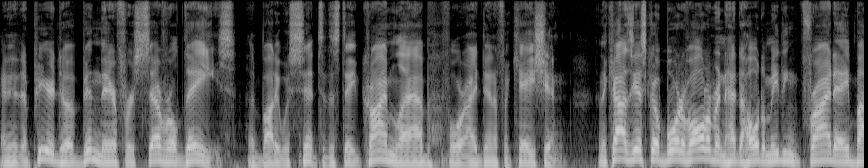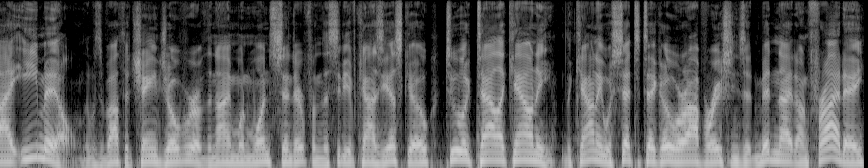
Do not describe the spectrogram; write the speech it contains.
and it appeared to have been there for several days. The body was sent to the state crime lab for identification. And the Kosciusko Board of Aldermen had to hold a meeting Friday by email. It was about the changeover of the 911 center from the city of Kosciusko to Attala County. The county was set to take over operations at midnight on Friday,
